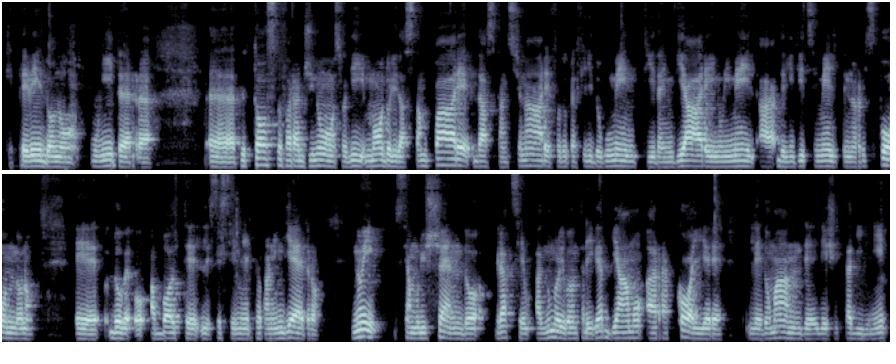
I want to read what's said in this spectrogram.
che prevedono un iter eh, piuttosto faraginoso di moduli da stampare, da scansionare, fotografie di documenti da inviare in un'email a degli indirizzi email che non rispondono, eh, dove a volte le stesse email tornano indietro. noi stiamo riuscendo, grazie al numero di volontari che abbiamo, a raccogliere le domande dei cittadini,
